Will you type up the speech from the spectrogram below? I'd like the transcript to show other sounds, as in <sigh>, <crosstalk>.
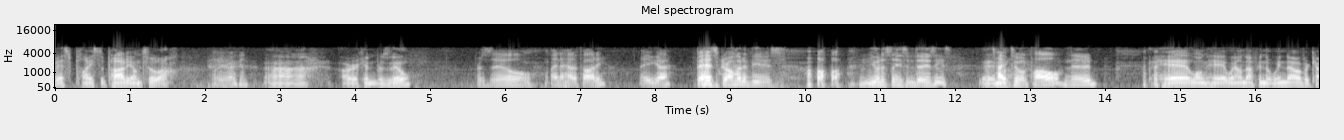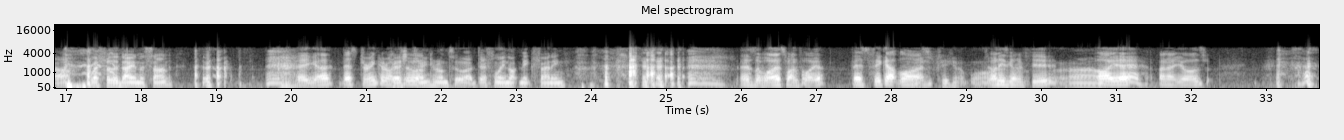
Best place to party on tour? What do you reckon? Uh, I reckon Brazil. Brazil, they know how to party. There you go. Best grommet views. Mm. <laughs> You would have seen some doozies. Yeah, Taped to a pole, nude. <laughs> hair, long hair wound up in the window of a car, <laughs> left for the day in the sun. There you go. Best drinker on Best tour. Best drinker on tour. Definitely not Mick Fanning. There's the worst one for you. Best pickup line. Let's pick up one. Johnny's got a few. Um, Oh yeah, I know yours. <laughs>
